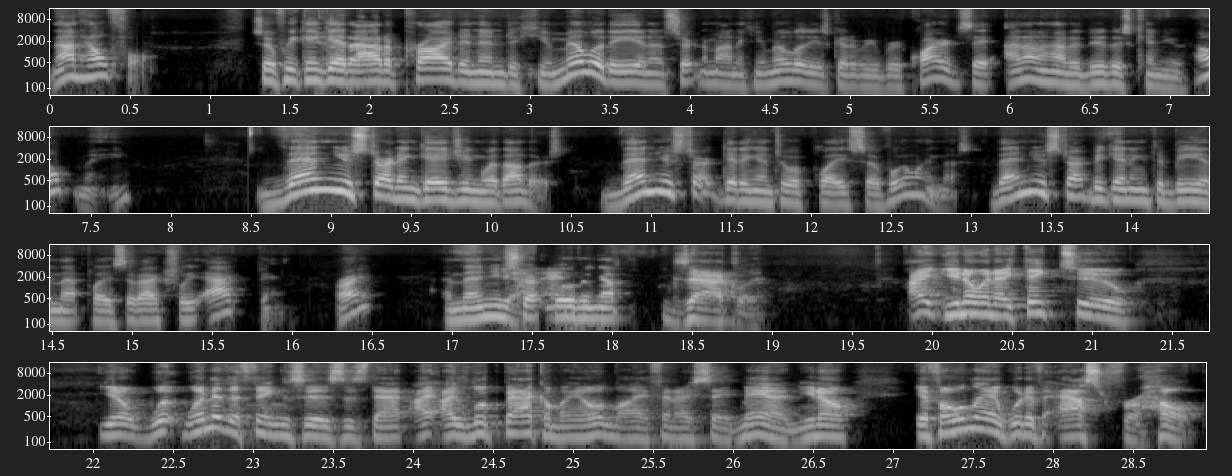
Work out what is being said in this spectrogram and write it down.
not helpful. So if we can yeah. get out of pride and into humility, and a certain amount of humility is going to be required to say, I don't know how to do this. Can you help me? Then you start engaging with others. Then you start getting into a place of willingness. Then you start beginning to be in that place of actually acting, right? And then you yeah, start moving up. Exactly. I, you know, and I think too, you know, what one of the things is, is that I, I look back on my own life and I say, man, you know, if only I would have asked for help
